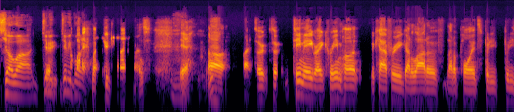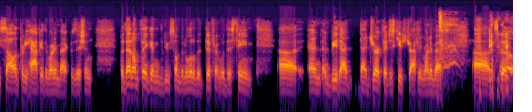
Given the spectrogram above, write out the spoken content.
So, uh, Jimmy, Jimmy Boy, my, my two friends, yeah. Uh, right. So, so team eight, right? Kareem Hunt, McCaffrey got a lot of lot of points, pretty pretty solid, pretty happy at the running back position. But then I'm thinking to do something a little bit different with this team uh, and and be that that jerk that just keeps drafting running backs. Uh, so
